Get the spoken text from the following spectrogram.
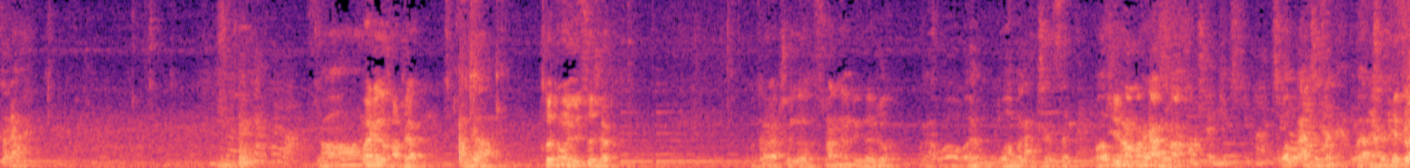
再来。嗯。哦，怪这个好吃，好吃啊！河豚鱼刺身。我再来吃个涮的那个肉，我我我我不敢吃生的，我七上八下是吧？好吃，你吃啊，七我不敢吃生的，我要吃配子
